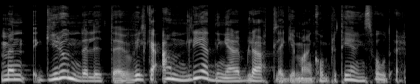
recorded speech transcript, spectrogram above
men grunden lite, vilka anledningar blötlägger man kompletteringsfoder?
